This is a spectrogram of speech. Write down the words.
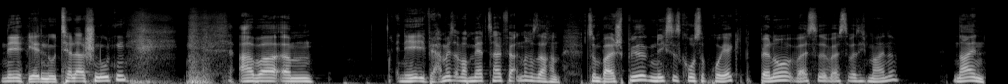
Nee, Ihr Nutella-Schnuten. Aber ähm, nee, wir haben jetzt einfach mehr Zeit für andere Sachen. Zum Beispiel nächstes große Projekt. Benno, weißt du, weißt du, was ich meine? Nein,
